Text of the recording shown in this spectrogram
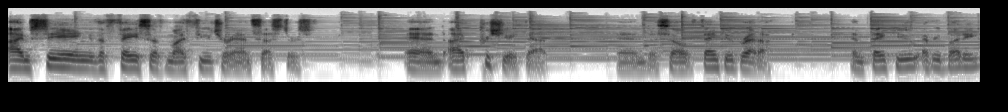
i'm seeing the face of my future ancestors. And i appreciate that. And uh, so thank you greta. And thank you everybody.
